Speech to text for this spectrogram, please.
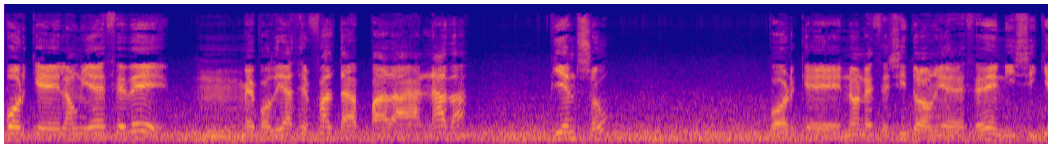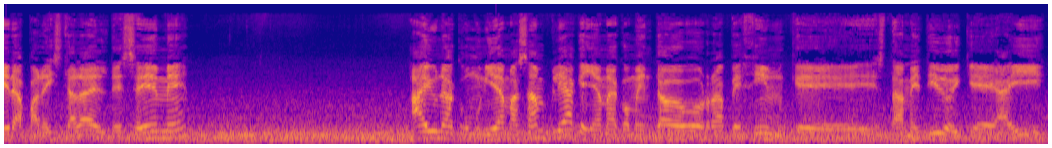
porque la unidad de CD mm, me podría hacer falta para nada, pienso, porque no necesito la unidad de CD ni siquiera para instalar el DSM. Hay una comunidad más amplia que ya me ha comentado Rapejim que está metido y que ahí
